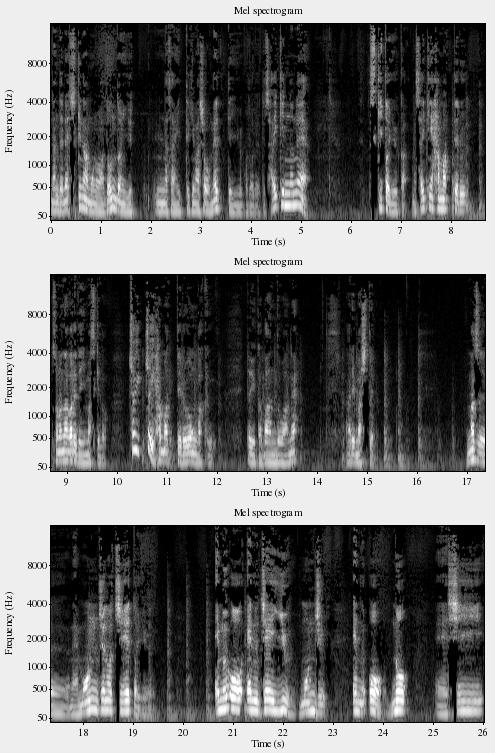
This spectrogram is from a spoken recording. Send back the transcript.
なんでね、好きなものはどんどん皆さん言ってきましょうねっていうことで、最近のね、好きというか、最近ハマってる、その流れで言いますけど、ちょいちょいハマってる音楽というかバンドはね、ありまして、まずね、モンジュの知恵という、MONJU、モンジュ、NO の、えー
